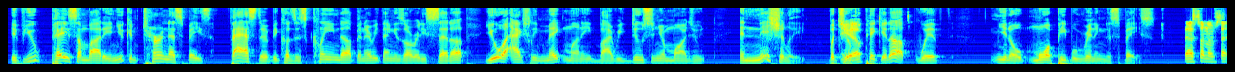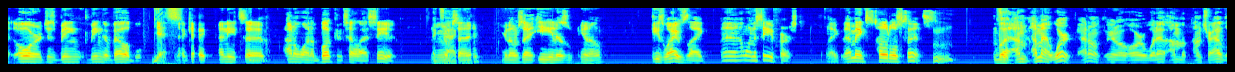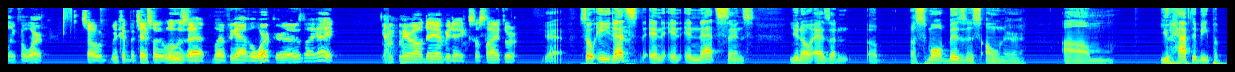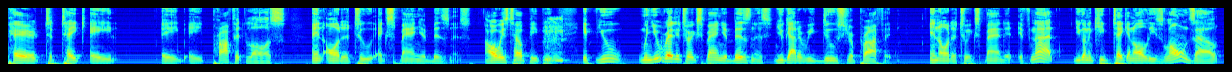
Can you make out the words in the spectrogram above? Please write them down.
if you pay somebody and you can turn that space faster because it's cleaned up and everything is already set up, you will actually make money by reducing your margin initially, but you'll yep. pick it up with you know more people renting the space. That's what I'm saying, or just being being available. Yes. Okay, I need to. I don't want to book until I see it. You exactly. know what I'm saying? You know what I'm saying? Ian is, you know, his wife's like, eh, I want to see it first. Like that makes total sense. Mm-hmm. But so, I'm I'm at work. I don't, you know, or whatever. I'm I'm traveling for work, so we could potentially lose that. But if we have a worker, it's like, hey, I'm here all day, every day, so slide through. Yeah. So E, that's in in in that sense, you know, as a, a a small business owner, um, you have to be prepared to take a, a a profit loss in order to expand your business. I always tell people mm-hmm. if you when you're ready to expand your business, you got to reduce your profit in order to expand it. If not, you're going to keep taking all these loans out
